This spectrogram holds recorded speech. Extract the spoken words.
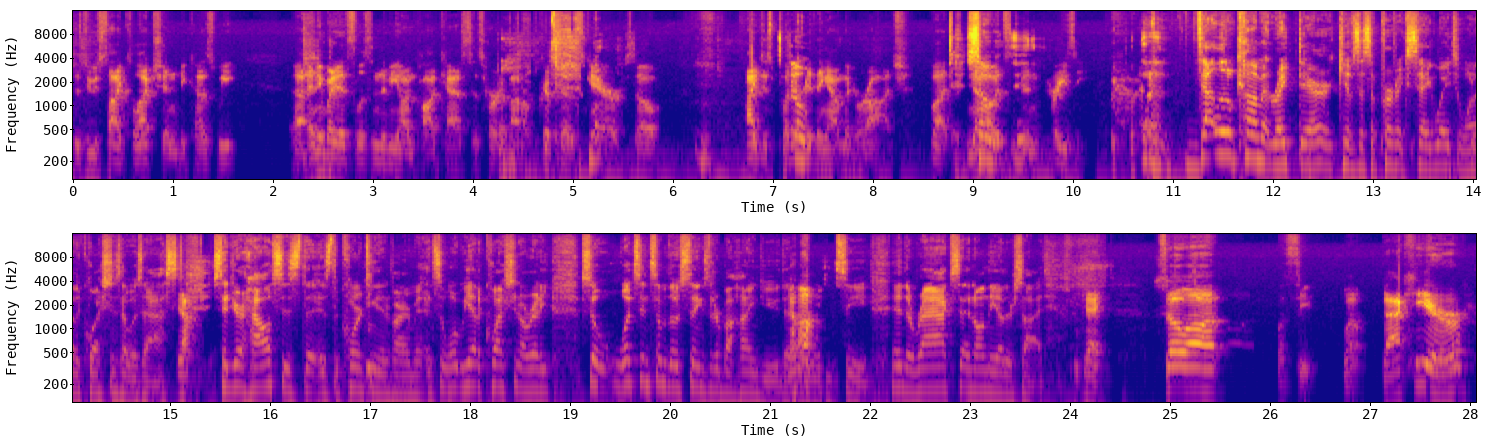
the zoo side collection because we uh, anybody that's listened to me on podcasts has heard about our crypto scare, so I just put so, everything out in the garage. But no, so it's been crazy. that little comment right there gives us a perfect segue to one of the questions that was asked. Yeah. You said your house is the is the quarantine environment, and so what, we had a question already. So what's in some of those things that are behind you that uh-huh. can see in the racks and on the other side? Okay, so uh, let's see. Well, back here,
